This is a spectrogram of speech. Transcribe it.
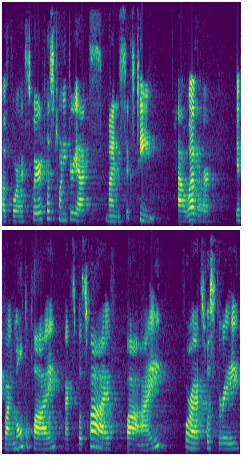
of 4x squared plus 23x minus 16. However, if I multiply x plus 5 by 4x plus 3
